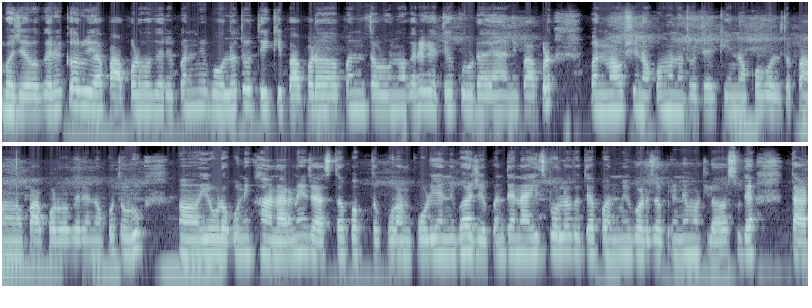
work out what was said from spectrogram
भजे वगैरे करूया. पापड वगैरे पण मी बोलत होती की पापड पण तळून वगैरे घेते कुरडया आणि पापड. पण मावशी नको म्हणत होते की नको बोलतं पा पापड वगैरे नको तळू. एवढं कोणी खाणार नाही जास्त फक्त पुरणपोळी आणि भाजी. पण त्या नाहीच बोलत होत्या पण मी बळजबरीने म्हटलं असू द्या ताट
